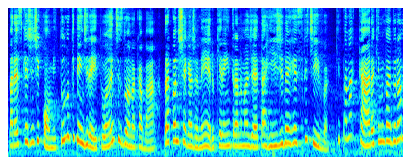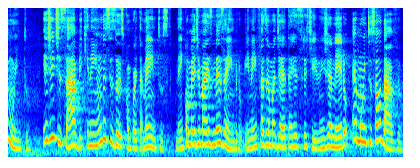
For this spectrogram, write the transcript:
Parece que a gente come tudo que tem direito antes do ano acabar, para quando chegar janeiro querer entrar numa dieta rígida e restritiva, que tá na cara que não vai durar muito. E a gente sabe que nenhum desses dois comportamentos, nem comer demais em dezembro e nem fazer uma dieta restritiva em janeiro, é muito saudável.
